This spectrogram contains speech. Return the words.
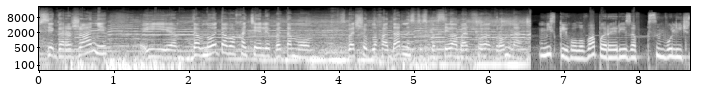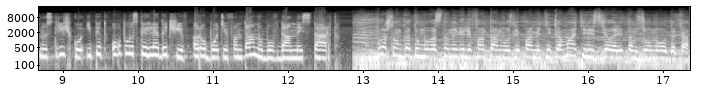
все горожане и давно этого хотели, поэтому с большой благодарностью спасибо большое, огромное. Міський голова перерізав символічну стрічку, і під оплески глядачів роботі фонтану був даний старт. В прошлом году мы восстановили фонтан возле памятника матери, сделали там зону отдыха,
